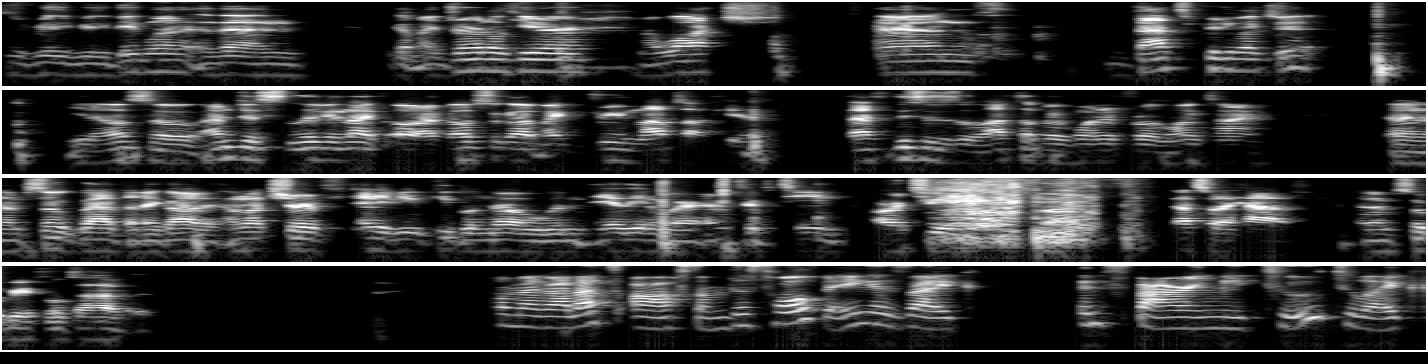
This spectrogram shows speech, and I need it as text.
This is a really, really big one. And then I got my journal here, my watch, and that's pretty much it. you know. So I'm just living life. Oh, I've also got my dream laptop here. That this is a laptop I've wanted for a long time, and I'm so glad that I got it. I'm not sure if any of you people know what an Alienware M15 R2 but that's what I have, and I'm so grateful to have it. Oh my god, that's awesome. This whole thing is like inspiring me too to like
